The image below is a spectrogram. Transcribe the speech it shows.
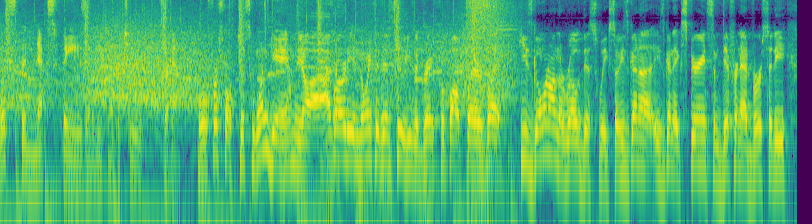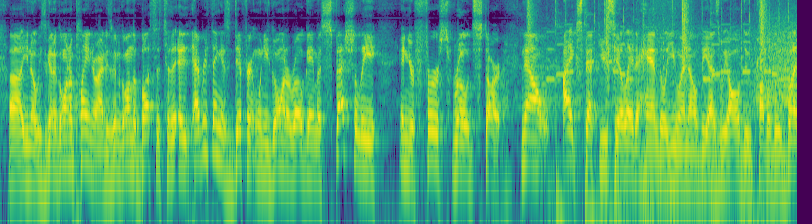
What's the next phase in week number two for him? Well, first of all, just one game. You know, I've already anointed him too. He's a great football player, but he's going on the road this week, so he's gonna he's gonna experience some different adversity. Uh, you know, he's gonna go on a plane ride. He's gonna go on the buses. To the everything is different when you go on a road game, especially in your first road start. Now, I expect UCLA to handle UNLV as we all do probably, but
